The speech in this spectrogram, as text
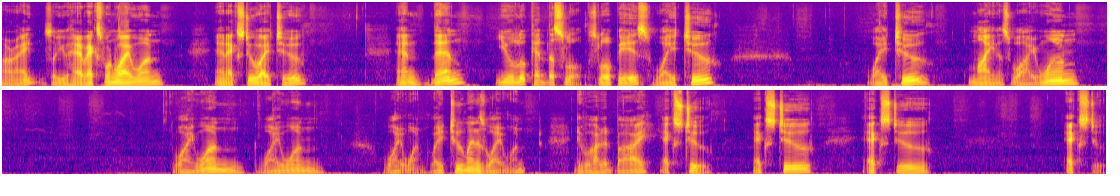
All right so you have x1 y1 and x2 y2 and then you look at the slope. Slope is y2 y2 minus y1 y1 y1 y1 y2 minus y1 divided by x2 x2 x2 x2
